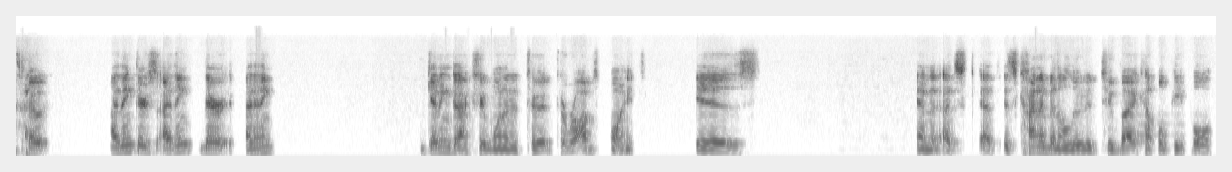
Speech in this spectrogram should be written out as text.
So i think there's i think there i think getting to actually one to, to Rob's point is, and it's it's kind of been alluded to by a couple people.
